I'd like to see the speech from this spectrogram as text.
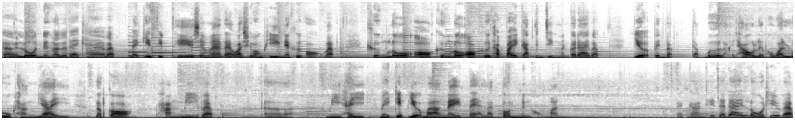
เอ่อโลนหนึ่งเราจะได้แค่แบบไม่กี่สิบเทใช่ไหมแต่ว่าช่วงพีคเนี่ยคือออกแบบครึ่งโลออกครึ่งโลออกคือทับไปกลับจริง ๆ มันก็ได้แบบเยอะเป็นแบบ ดับเบิลหลายเท่าเลย เพราะว่าลูกทั้งใหญ่ แล้วก็ทั้งมีแบบมีให้ไม่ให้เก็บเยอะมากในแต่ละต้นหนึ่งของมัน แต่การที่จะได้โลที่แบบ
